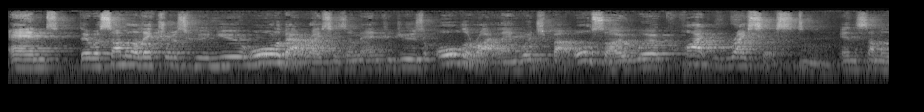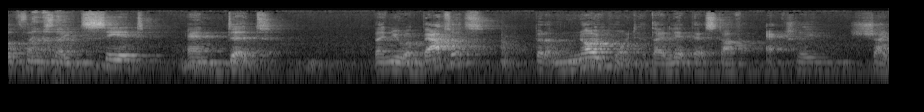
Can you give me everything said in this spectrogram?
And there were some of the lecturers who knew all about racism and could use all the right language, but also were quite racist in some of the things they said and did. They knew about it, but at no point had they let that stuff actually shape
